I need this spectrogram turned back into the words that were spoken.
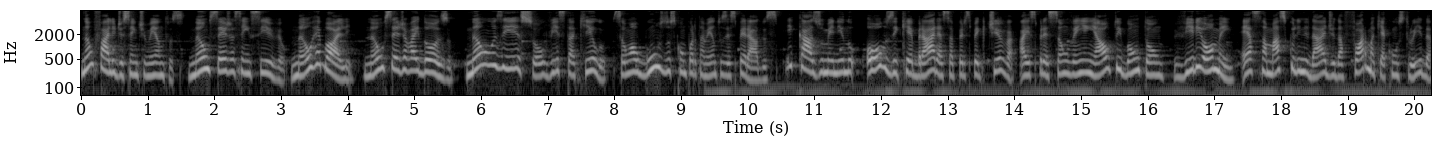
não fale de sentimentos, não seja sensível, não rebole, não seja vaidoso, não use isso ou vista aquilo, são alguns dos comportamentos esperados. E caso o menino ouse quebrar essa perspectiva, a expressão vem em alto e bom tom: vire homem. Essa masculinidade, da forma que é construída,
